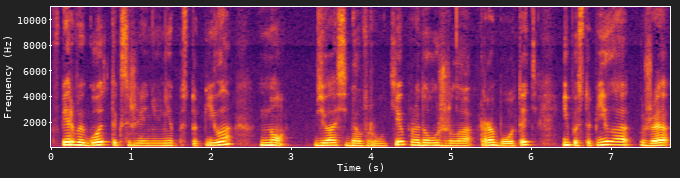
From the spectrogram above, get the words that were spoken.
В первый год ты, к сожалению, не поступила, но взяла себя в руки, продолжила работать и поступила уже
